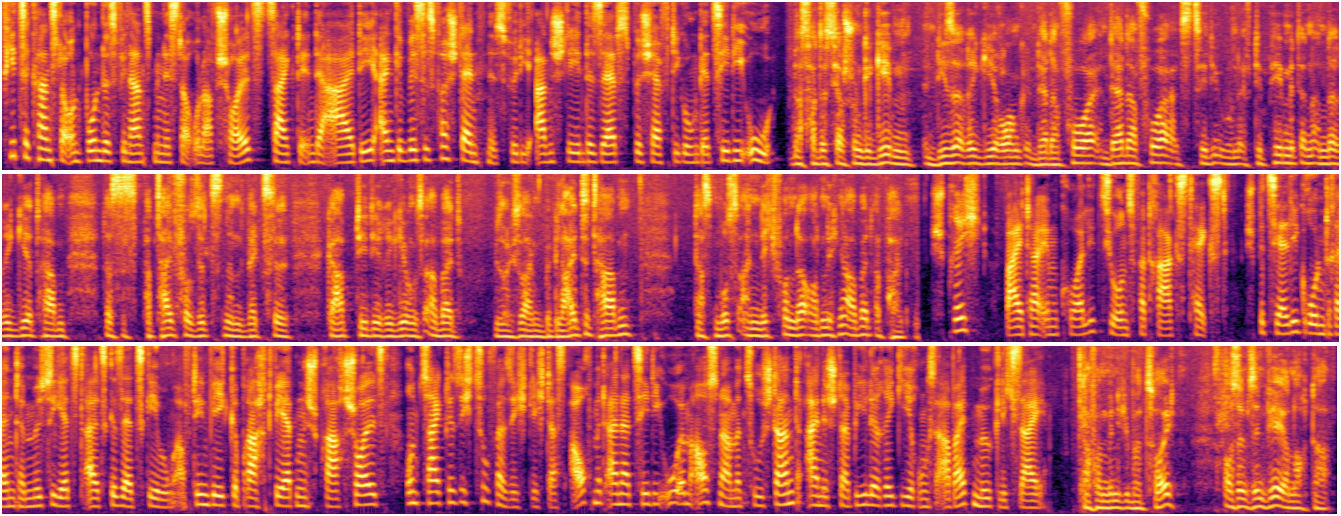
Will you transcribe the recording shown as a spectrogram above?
Vizekanzler und Bundesfinanzminister Olaf Scholz zeigte in der ARD ein gewisses Verständnis für die anstehende Selbstbeschäftigung der CDU. Das hat es ja schon gegeben in dieser Regierung, in der davor, in der davor, als CDU und FDP miteinander regiert haben, dass es Parteivorsitzendenwechsel gab, die die Regierungsarbeit, wie soll ich sagen, begleitet haben. Das muss einen nicht von der ordentlichen Arbeit abhalten. Sprich, weiter im Koalitionsvertragstext. Speziell die Grundrente müsse jetzt als Gesetzgebung auf den Weg gebracht werden, sprach Scholz und zeigte sich zuversichtlich, dass auch mit einer CDU im Ausnahmezustand eine stabile Regierungsarbeit möglich sei. Davon bin ich überzeugt. Außerdem sind wir ja noch da.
